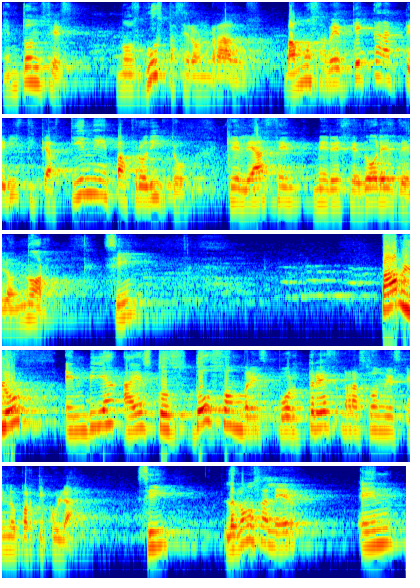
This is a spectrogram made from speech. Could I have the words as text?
Entonces, nos gusta ser honrados. Vamos a ver qué características tiene Epafrodito que le hacen merecedores del honor. ¿Sí? Pablo envía a estos dos hombres por tres razones en lo particular. ¿Sí? Las vamos a leer en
